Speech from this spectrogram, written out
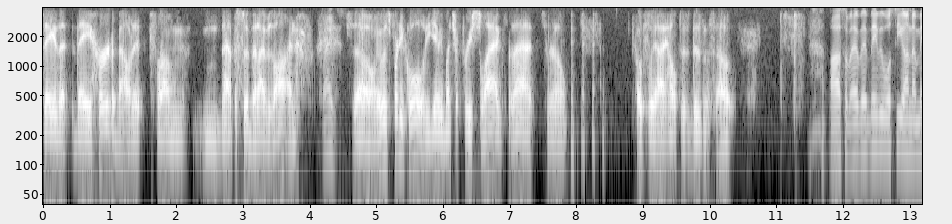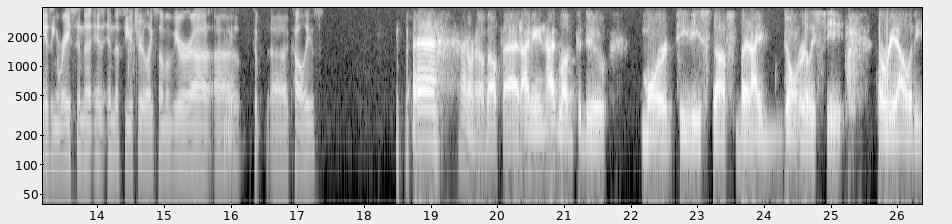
say that they heard about it from the episode that I was on. Nice. So it was pretty cool. He gave me a bunch of free swag for that. So hopefully I helped his business out. Awesome. Uh, Maybe we'll see you on Amazing Race in the in, in the future, like some of your uh, uh, uh, colleagues. eh, I don't know about that. I mean, I'd love to do more TV stuff, but I don't really see a reality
